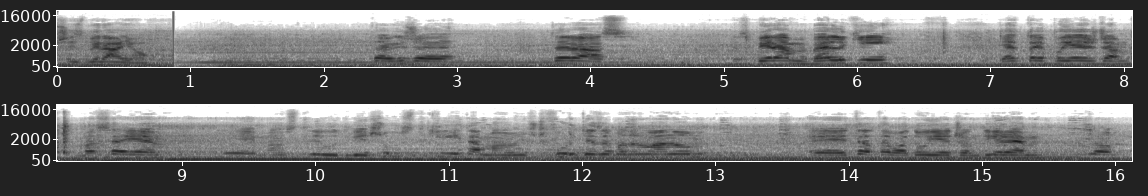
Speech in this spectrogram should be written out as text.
przy zbieraniu. Także teraz zbieramy belki. Ja tutaj pojeżdżam Masejem. Yy, Mam z tyłu dwie szóstki, tam mam już czwórkę zabudowaną. Yy, Tata ładuje John Deerem. No,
